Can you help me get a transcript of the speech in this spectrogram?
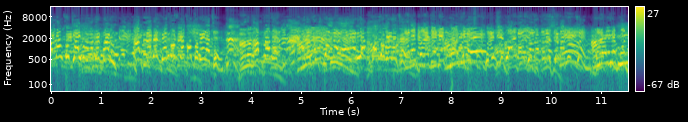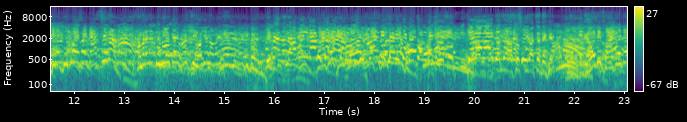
আমরাও তো চাইব আমাদের আপনাদের বেতনটা কত বেড়েছে? আপনাদের কত বেড়েছে? দিচ্ছেন। আমরা যে দুটো এসে যাচ্ছি না আমরা যে হাসছি ওই জন্য আমাদের টিপে ঠিক আছে, আমি কারও টাকা দেবো না, পান্ডিচেরিতে বেতন বেশি, কেরালায় বেতন আসো কি আছে দেখি। বলছি বাজেটে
